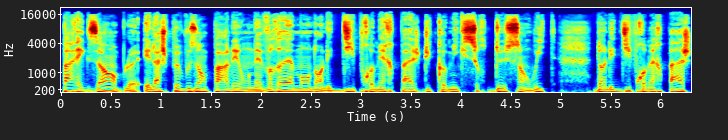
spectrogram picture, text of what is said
Par exemple, et là je peux vous en parler, on est vraiment dans les dix premières pages du comic sur 208. Dans les dix premières pages,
